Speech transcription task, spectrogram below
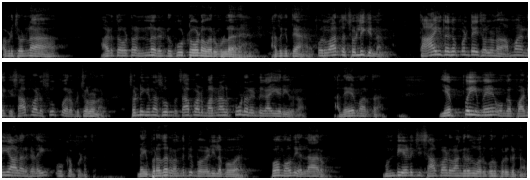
அப்படி சொன்னால் அடுத்த வட்டம் இன்னும் ரெண்டு கூட்டோடு வரும்ல அதுக்கு தான் ஒரு வார்த்தை சொல்லிக்கணும் தாய் தகப்பன்ட்டே சொல்லணும் அம்மா இன்னைக்கு சாப்பாடு சூப்பர் அப்படி சொல்லணும். சொன்னீங்கன்னா சூப்பர் சாப்பாடு மறுநாள் கூட ரெண்டு காய்கறி வரும். அதே மாதிரி தான் எப்பயுமே உங்கள் பணியாளர்களை ஊக்கப்படுத்துங்க. இன்னைக்கு பிரதர் வந்துட்டு இப்போ வெளியில் போவார். போகும்போது எல்லாரும் முண்டி அடித்து சாப்பாடு வாங்குறது ஒரு குரூப் இருக்கட்டும்.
